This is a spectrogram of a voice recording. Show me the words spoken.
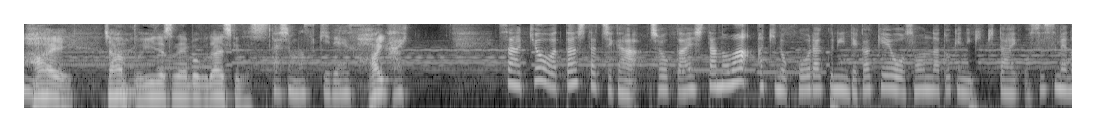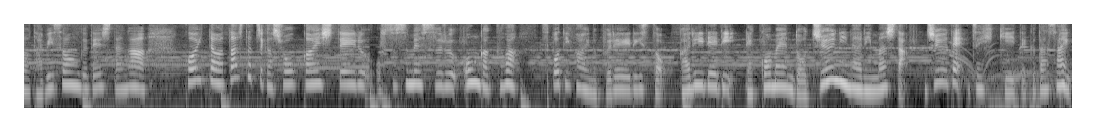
はいジャンプいいですね僕大好きです。私も好きです。はいさあ今日私たちが紹介したのは秋の行楽に出かけようそんな時に聞きたいおすすめの旅ソングでしたがこういった私たちが紹介しているおすすめする音楽は Spotify のプレイリストガリレリレコメンド10になりました。10でぜひ聴いてください。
